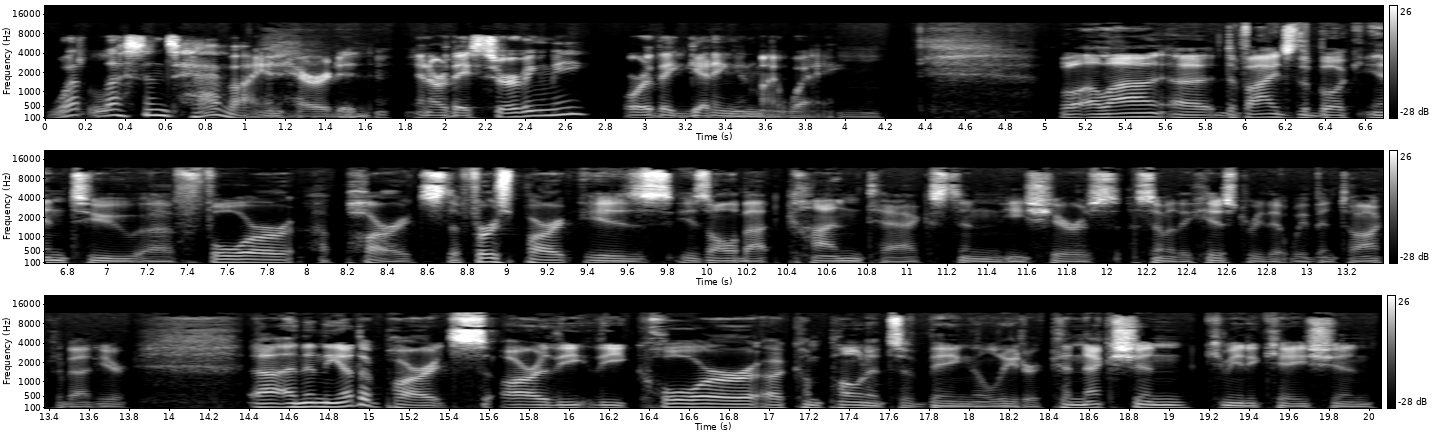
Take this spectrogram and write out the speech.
what lessons have I inherited? and are they serving me or are they getting in my way? Mm. Well, Alain uh, divides the book into uh, four uh, parts. The first part is is all about context, and he shares some of the history that we've been talking about here. Uh, and then the other parts are the the core uh, components of being a leader: connection, communication,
